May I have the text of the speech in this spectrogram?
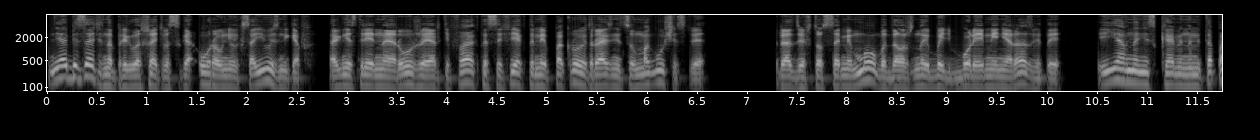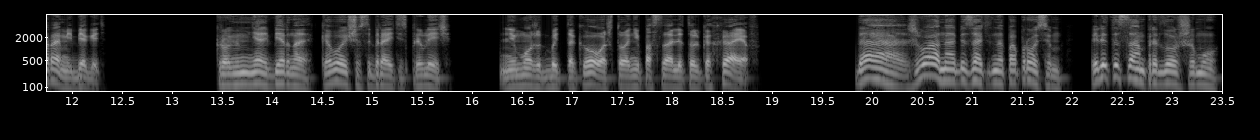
Не обязательно приглашать высокоуровневых союзников. Огнестрельное оружие и артефакты с эффектами покроют разницу в могуществе. Разве что сами мобы должны быть более-менее развиты и явно не с каменными топорами бегать. Кроме меня и Берна, кого еще собираетесь привлечь? Не может быть такого, что они послали только Хаев. Да, Жуана обязательно попросим, или ты сам предложишь ему.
